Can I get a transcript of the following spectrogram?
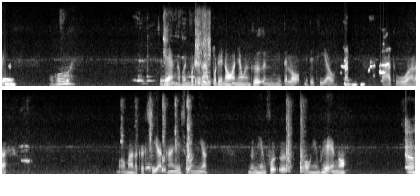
ยเออโอ้ยจะแดงนะเพิ่นบ่ได้รับบ่ได้นอนยามกลางคืนมีแต่เลาะมีแต่เที่ยวตาทัวละบอกมาแล้วก็เขียดให้ช่วงนี้ เงินแหงเฟ้อทองแหงแพงเนาะเออ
